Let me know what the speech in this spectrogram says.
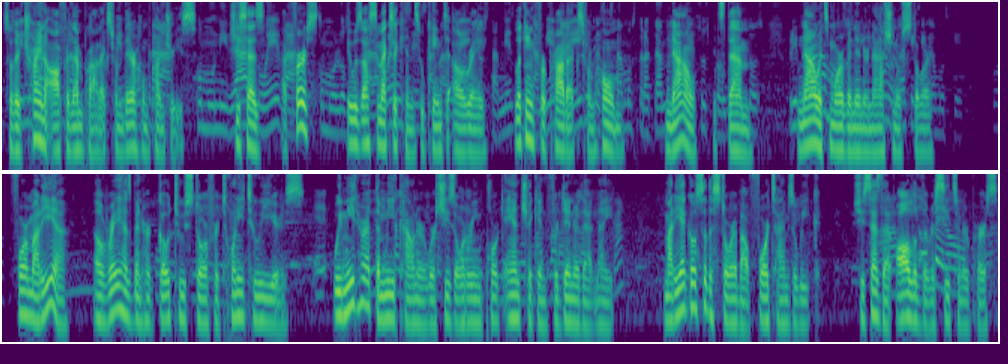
So they're trying to offer them products from their home countries. She says, at first, it was us Mexicans who came to El Rey salvadoreños también, y looking for products from home. estamos tratando de Now it's them. Now it's more of an international store. For Maria, El Rey has been her go to store for 22 years. We meet her at the meat counter where she's ordering pork and chicken for dinner that night. Maria goes to the store about four times a week. She says that all of the receipts in her purse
